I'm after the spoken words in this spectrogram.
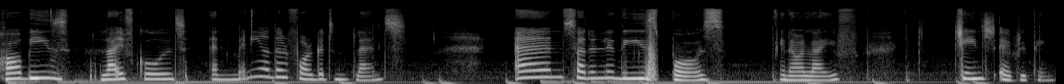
hobbies, life goals, and many other forgotten plans. And suddenly, these pause in our life changed everything.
